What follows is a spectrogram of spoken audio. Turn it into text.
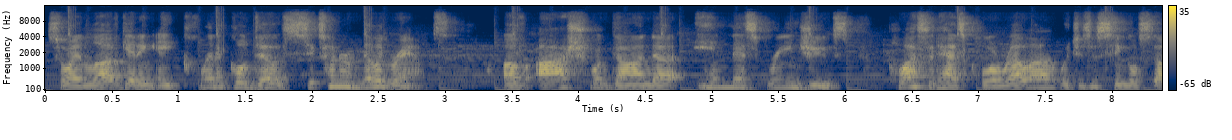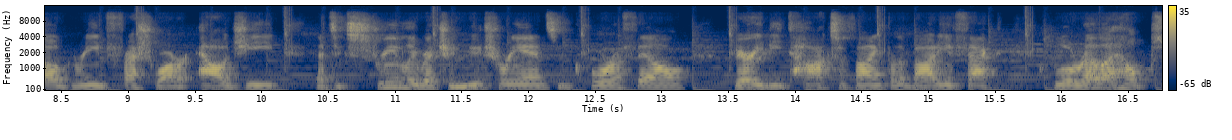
So I love getting a clinical dose, 600 milligrams of ashwagandha in this green juice Plus, it has chlorella, which is a single cell green freshwater algae that's extremely rich in nutrients and chlorophyll, very detoxifying for the body. In fact, chlorella helps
